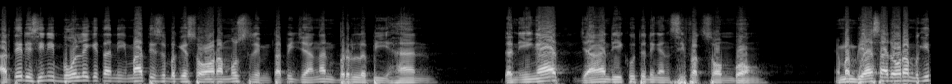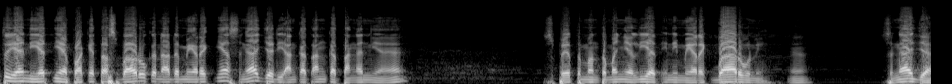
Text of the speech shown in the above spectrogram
Artinya di sini boleh kita nikmati sebagai seorang muslim, tapi jangan berlebihan. Dan ingat, jangan diikuti dengan sifat sombong. Memang biasa ada orang begitu ya niatnya, pakai tas baru karena ada mereknya, sengaja diangkat-angkat tangannya. Supaya teman-temannya lihat ini merek baru nih. Ya. Sengaja,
